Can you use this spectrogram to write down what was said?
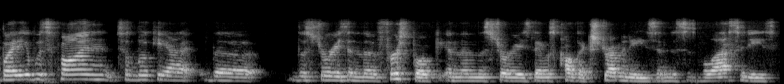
But it was fun to look at the the stories in the first book and then the stories that was called Extremities and this is Velocities.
